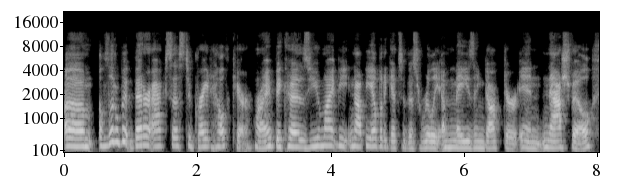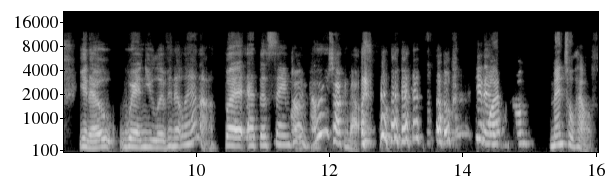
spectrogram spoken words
um, a little bit better access to great healthcare, right? Because you might be not be able to get to this really amazing doctor in Nashville, you know, when you live in Atlanta. But at the same time, who are you talking about? so, you know, what? mental health.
